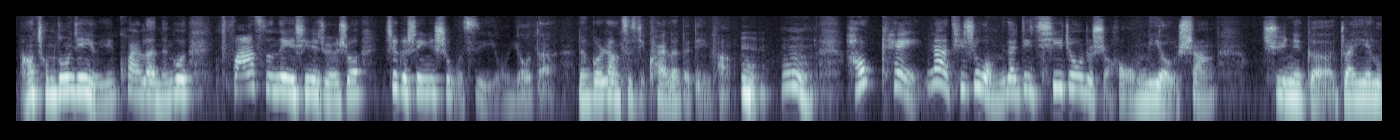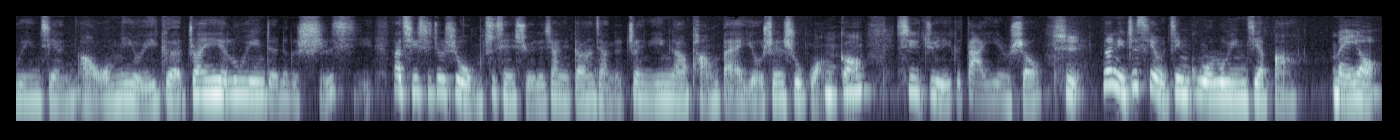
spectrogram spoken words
然后从中间有一些快乐，能够发自内心的觉得说，这个声音是我自己拥有的，能够让自己快乐的地方。嗯嗯，好，OK。那其实我们在第七周的时候，我们有上。去那个专业录音间啊，我们有一个专业录音的那个实习，那其实就是我们之前学的，像你刚刚讲的正音啊、旁白、有声书、广告、戏剧的一个大验收。是，那你之前有进过录音间吗？没有。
